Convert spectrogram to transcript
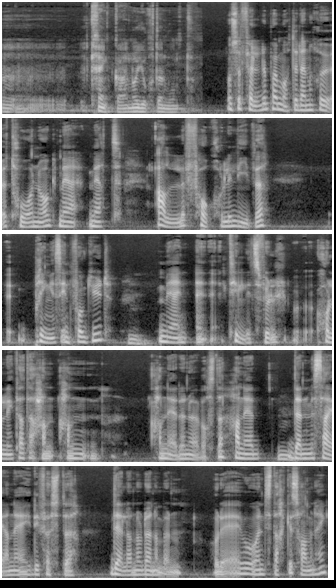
eh, krenka en og gjort en vondt. Og så følger det på en måte den røde tråden òg med, med, at alle forhold i livet eh, bringes inn for Gud mm. med en, en, tillitsfull holdning til at han, han, han er den øverste. Han er mm. den Messiaen er i de første delene av denne bønnen. Og det er jo en sterk sammenheng.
